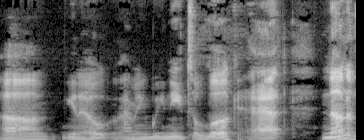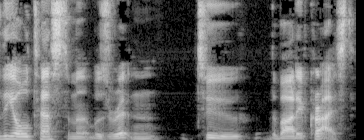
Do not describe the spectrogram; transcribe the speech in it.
Um, you know, I mean, we need to look at none of the Old Testament was written to the body of Christ.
